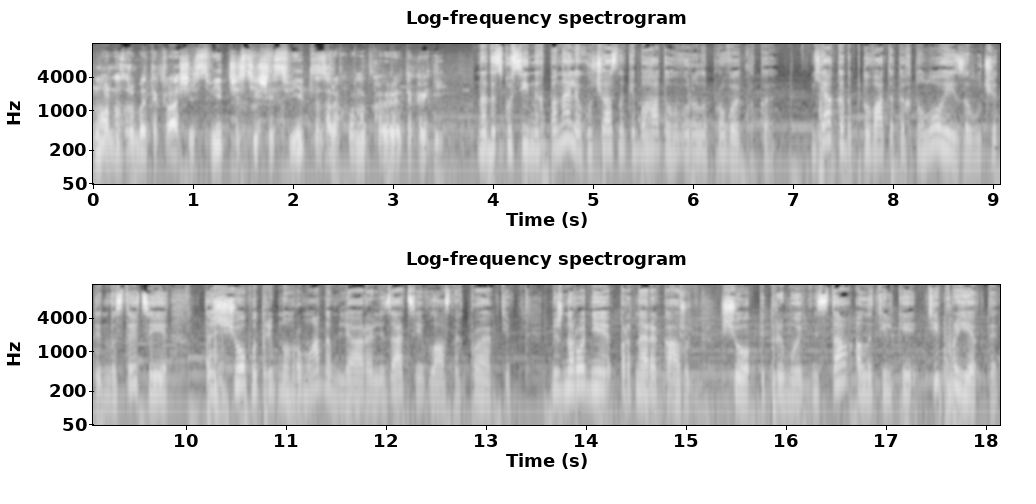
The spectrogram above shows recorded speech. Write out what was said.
можна зробити кращий світ, чистіший світ за рахунок е, таких дій. На дискусійних панелях учасники багато говорили про виклики. Як адаптувати технології, залучити інвестиції та що потрібно громадам для реалізації власних проєктів. Міжнародні партнери кажуть, що підтримують міста, але тільки ті проєкти,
